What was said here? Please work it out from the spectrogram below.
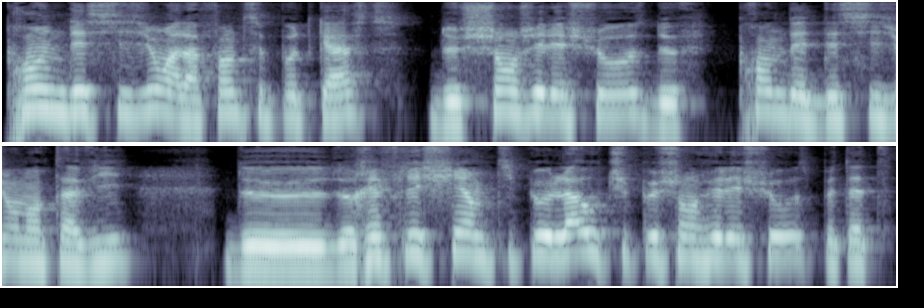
Prends une décision à la fin de ce podcast de changer les choses, de prendre des décisions dans ta vie, de, réfléchir un petit peu là où tu peux changer les choses, peut-être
